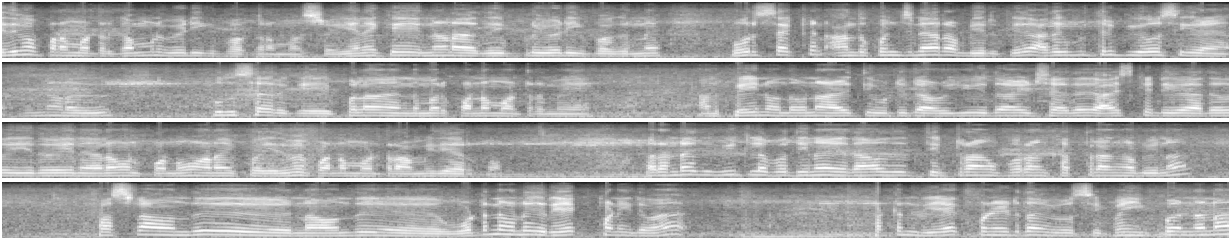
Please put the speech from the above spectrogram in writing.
எதுவுமே பண்ண மாட்டேன். கம்முன்னு வேடிக்கை பார்க்குறேன் மாஸ்டர் எனக்கே என்னடா அது இப்படி வேடிக்கை பார்க்குறேன்னு ஒரு செகண்ட் அந்த கொஞ்ச நேரம் அப்படி இருக்குது அதுக்கப்புறம் திருப்பி யோசிக்கிறேன். என்னடா அது புதுசாக இருக்குது இப்போலாம் இந்த மாதிரி பண்ண மாட்டேறமே அந்த பெயின் வந்தவொடனே அழுத்தி விட்டுட்டு அப்படி இதாகிடுச்சு அதை ஐஸ் கட்டி அதை இதுவே நேரம் ஒன்று பண்ணுவோம். ஆனால் இப்போ எதுவுமே பண்ண மாட்டோம் அமைதியாக இருக்கும் ரெண்டாவது வீட்டில் பார்த்தீங்கன்னா ஏதாவது திட்டுறாங்க போகிறாங்க கத்துறாங்க அப்படின்னா ஃபஸ்ட்லாம் வந்து நான் வந்து உடனே உடனே ரியாக்ட் பண்ணிவிடுவேன் பட்டன் ரியாக்ட் பண்ணிவிட்டு தான் யோசிப்பேன். இப்போ என்னென்னா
